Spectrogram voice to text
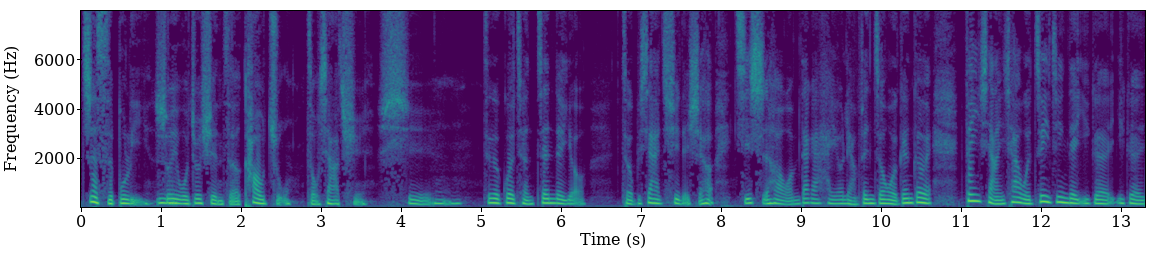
至死不离，嗯。所以我就选择靠主走下去。是，嗯，这个过程真的有。走不下去的时候，其实哈，我们大概还有两分钟，我跟各位分享一下我最近的一个一个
